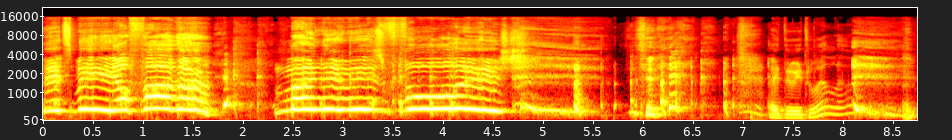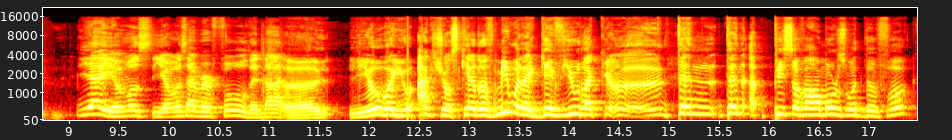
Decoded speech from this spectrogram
It's me, your father! My name is! I do it well, huh? yeah, you almost you almost have her fooled and not. Uh, Leo, when you act, you're scared of me when I gave you like uh, 10, 10 uh, piece of armors. What the fuck?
